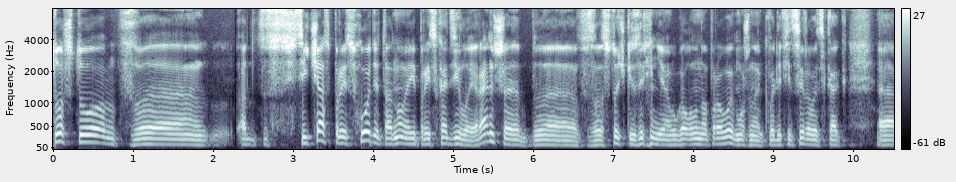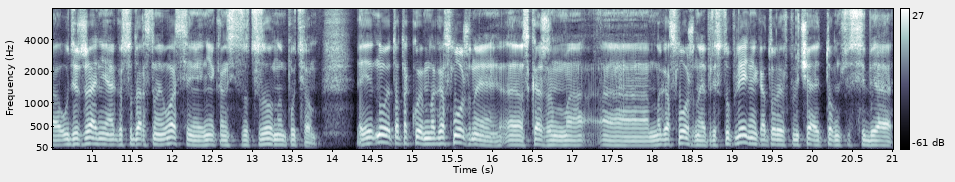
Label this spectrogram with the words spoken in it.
То что сейчас происходит оно и происходило и раньше. С точки зрения уголовно-правовой можно квалифицировать квалифицировать как э, удержание государственной власти неконституционным путем. Ну, это такое многосложное, э, скажем, э, многосложное преступление, которое включает в том числе себя,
